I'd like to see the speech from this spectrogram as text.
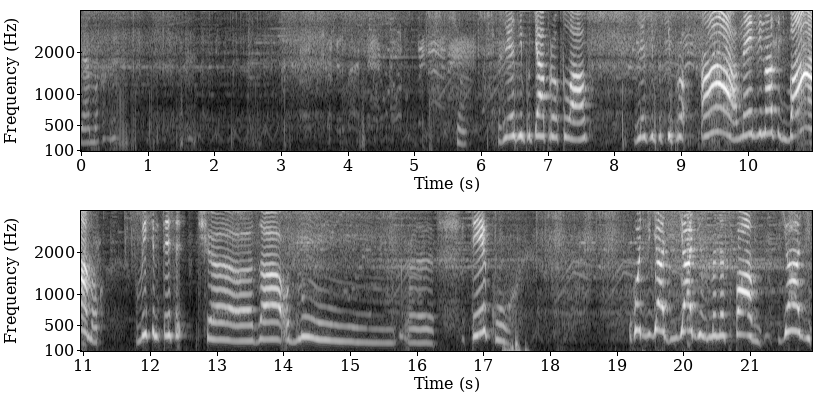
нема. Все. Железні путя проклав. Железні путі про... А, в неї 12 банок. 8 тисяч е, за одну е, тику. Уходь в яд, в яді з мене спавн. В яді.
